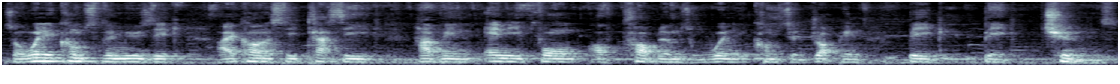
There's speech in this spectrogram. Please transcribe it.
So when it comes to the music, I can't see Classique having any form of problems when it comes to dropping big, big tunes.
